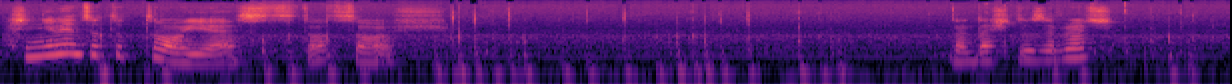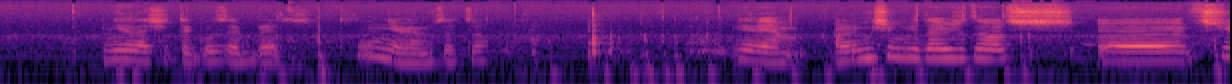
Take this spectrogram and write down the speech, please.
Właśnie nie wiem, co to to jest. To coś. Da, da się to zebrać? Nie da się tego zebrać. To nie wiem, co to. Nie wiem, ale mi się wydaje, że to e, się,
